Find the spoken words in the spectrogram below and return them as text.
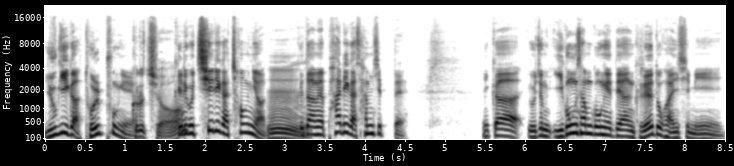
6위가 돌풍이에요. 그렇죠. 그리고 7위가 청년, 음. 그 다음에 8위가 30대. 그러니까 요즘 2030에 대한 그래도 관심이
